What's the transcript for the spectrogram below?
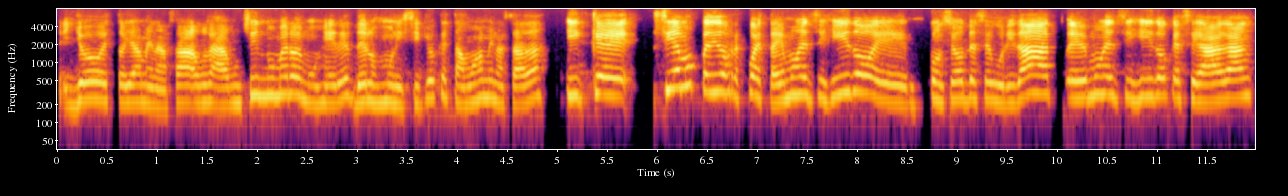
yo estoy amenazada, o sea, un sinnúmero de mujeres de los municipios que estamos amenazadas y que sí hemos pedido respuesta, hemos exigido eh, consejos de seguridad, hemos exigido que se hagan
